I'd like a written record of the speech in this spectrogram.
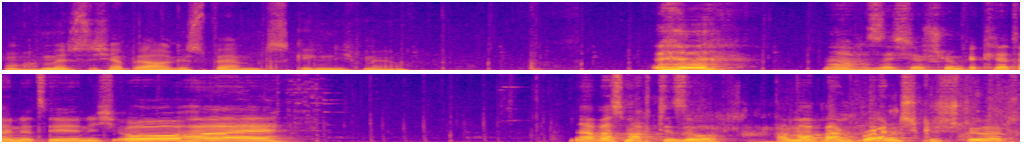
Ach Mist, ich habe R gespammt, das ging nicht mehr. Ach, ist echt ja schlimm. Wir klettern jetzt eh nicht. Oh, hi. Na, was macht ihr so? Haben wir beim Brunch gestört?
